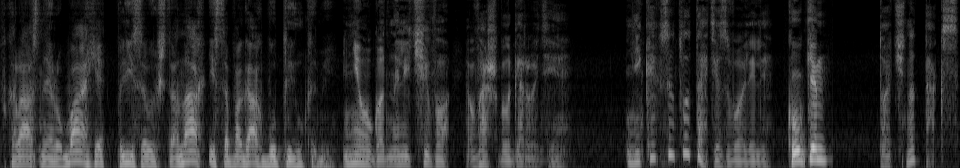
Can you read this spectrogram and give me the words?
в красной рубахе, плисовых штанах и сапогах бутылками. Не угодно ли чего, ваше благородие? Никак заплутать изволили. Кукин? Точно такс.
